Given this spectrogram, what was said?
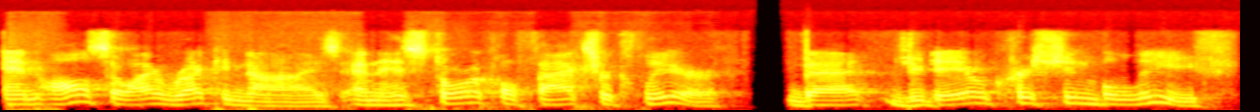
And also, I recognize, and the historical facts are clear, that Judeo Christian belief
